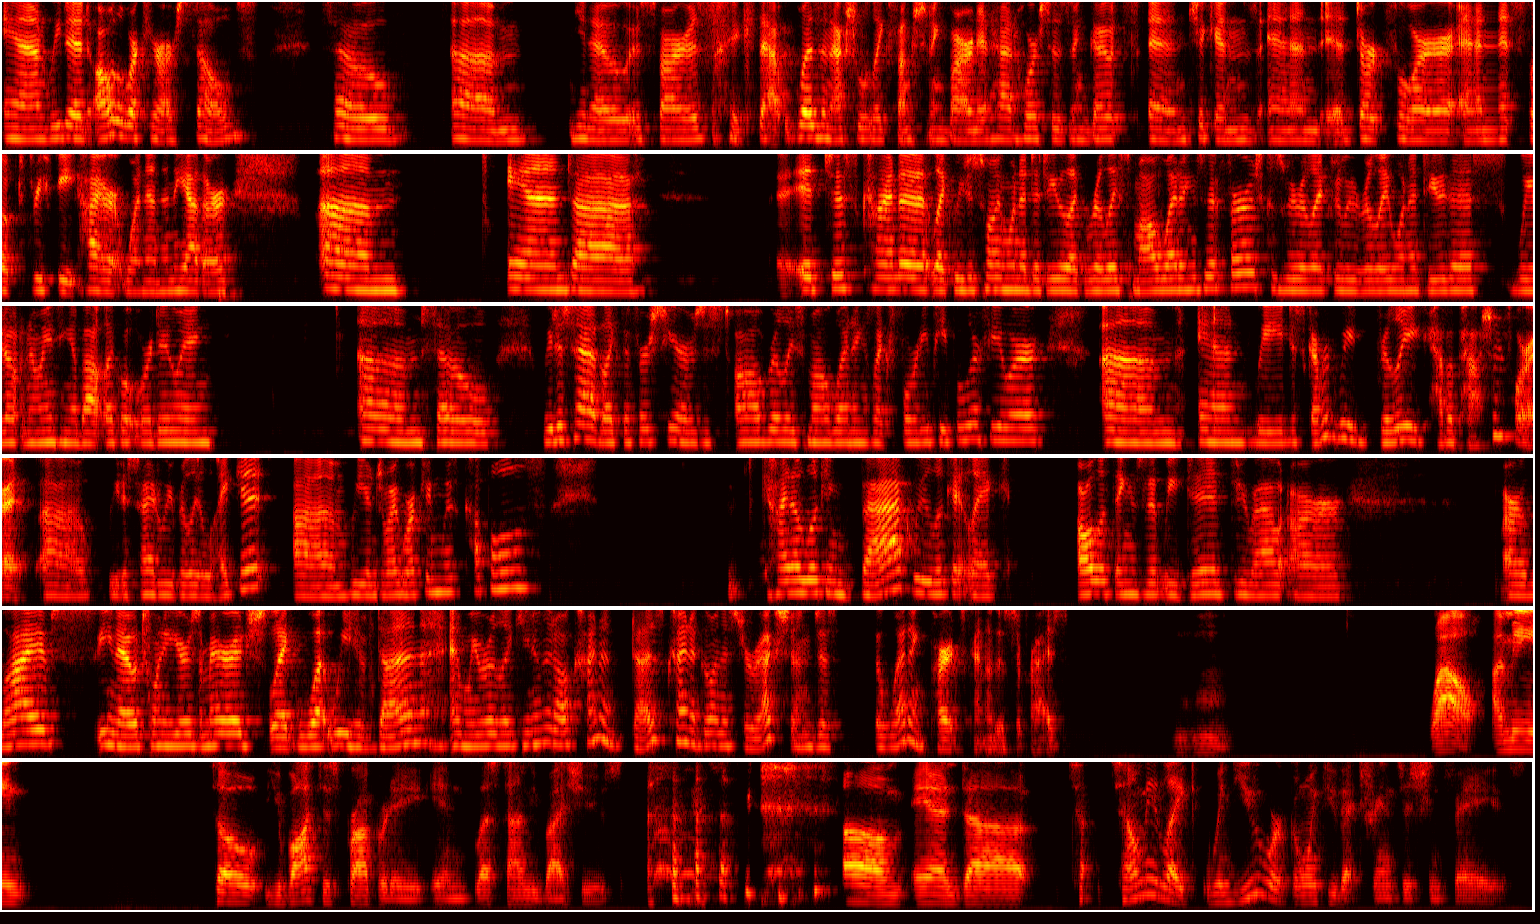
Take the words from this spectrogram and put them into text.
And we did all the work here ourselves. So um, you know, as far as like that was an actual like functioning barn. It had horses and goats and chickens and a dirt floor and it sloped three feet higher at one end than the other. Um, and uh, it just kind of like we just only wanted to do like really small weddings at first because we were like, do we really want to do this? We don't know anything about like what we're doing. Um, so we just had like the first year was just all really small weddings, like 40 people or fewer. Um, and we discovered we really have a passion for it. Uh, we decided we really like it. Um, we enjoy working with couples. Kind of looking back, we look at like all the things that we did throughout our our lives, you know, 20 years of marriage, like what we have done. And we were like, you know, it all kind of does kind of go in this direction. Just the wedding part's kind of the surprise. Mm-hmm. Wow. I mean, so you bought this property in less time you buy shoes. um, and uh, t- tell me, like, when you were going through that transition phase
